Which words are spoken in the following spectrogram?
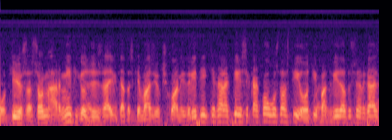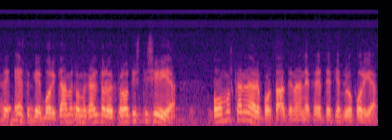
Ο κύριος Σασόν αρνήθηκε ότι το Ισραήλ κατασκευάζει οξικό ανιδρύτη και χαρακτήρισε κακόγουστο αστείο ότι η πατρίδα του συνεργάζεται έστω και εμπορικά με το μεγαλύτερο εχθρό της στη Συρία. Όμως κανένα ρεπορτάζ δεν ανέφερε τέτοια πληροφορία.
